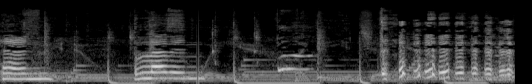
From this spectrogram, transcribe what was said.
ten, eleven.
